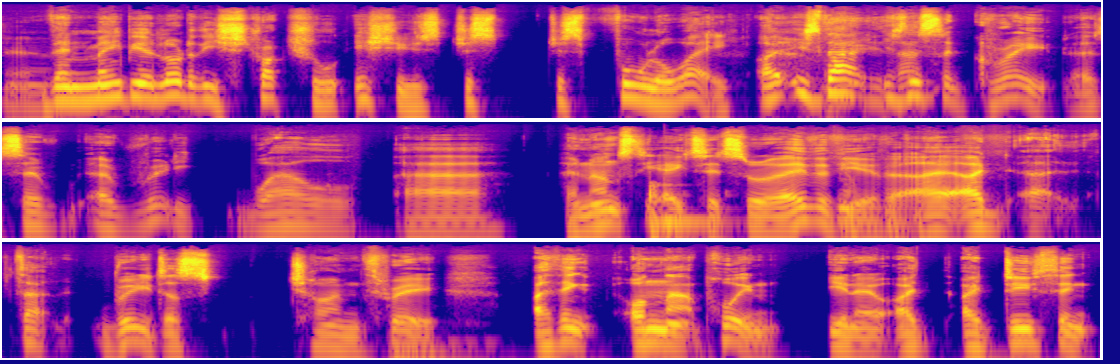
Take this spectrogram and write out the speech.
yeah. then maybe a lot of these structural issues just just fall away. Uh, is that is that's a great? It's a, a really well uh, enunciated sort of overview of it. I, I uh, that really does chime through. I think on that point, you know, I I do think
